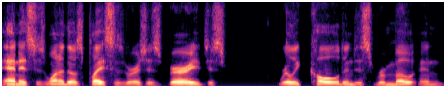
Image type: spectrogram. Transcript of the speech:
And it's just one of those places where it's just very just really cold and just remote and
